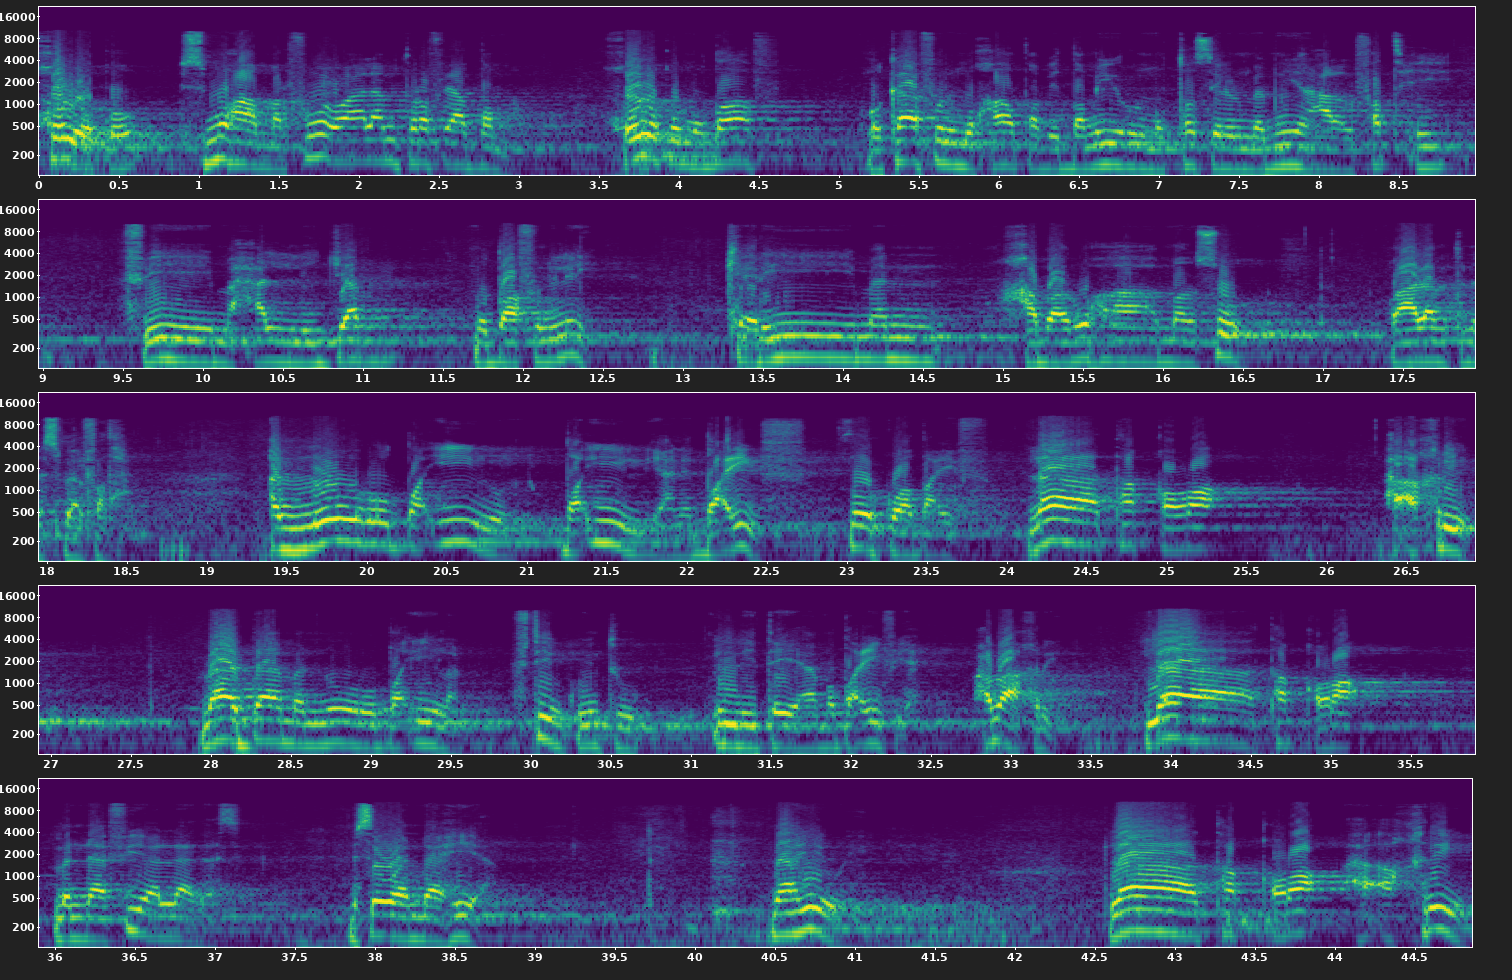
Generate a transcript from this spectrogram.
خلق اسمها مرفوع وعلامة رفع الضمة خلق مضاف وكاف المخاطب ضمير متصل مبني على الفتح في محل جر مضاف إليه كريما خبرها منصوب وعلامة نسبها الفتح النور ضئيل ضئيل يعني ضعيف نورك ضعيف لا تقرأ هأخرين ما دام النور ضئيلا افتينكم انتوا اللي تيها ما ضعيف يعني waxba akhriin laa taqra ma naafiya laadaas mise waa naahiya naahiya wey laa taqra ha akhriin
